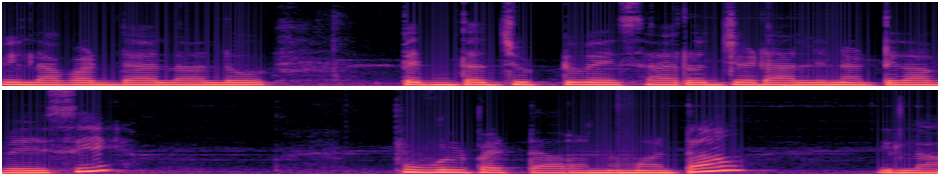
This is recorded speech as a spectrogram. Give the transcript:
ఇలా వడ్డాలాలు పెద్ద జుట్టు వేశారు జడాలినట్టుగా వేసి పువ్వులు పెట్టారన్నమాట. ఇలా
